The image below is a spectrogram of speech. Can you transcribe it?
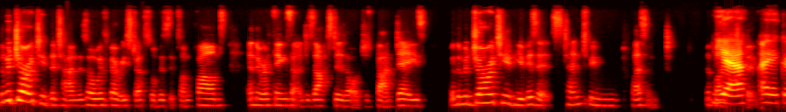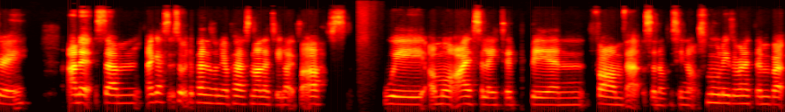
The majority of the time, there's always very stressful visits on farms, and there are things that are disasters or just bad days. But the majority of your visits tend to be pleasant. Yeah, I agree. And it's um, I guess it sort of depends on your personality. Like for us, we are more isolated being farm vets and obviously not smallies or anything. But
